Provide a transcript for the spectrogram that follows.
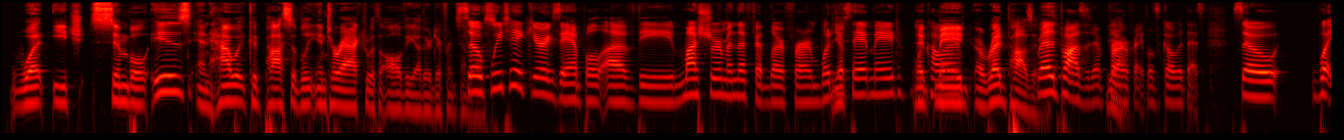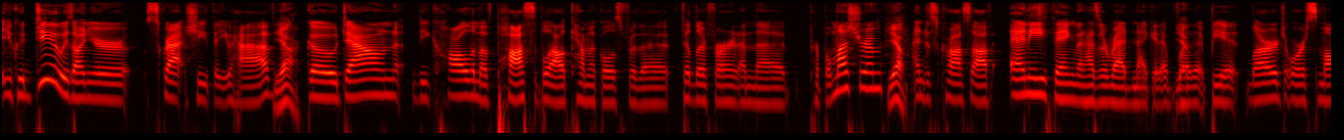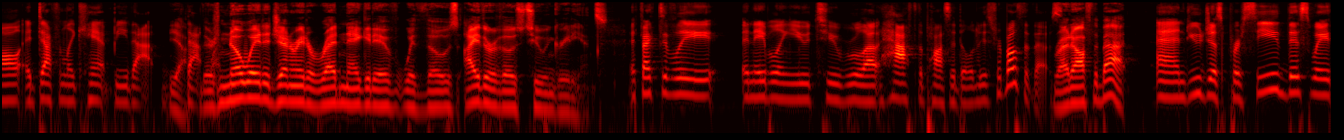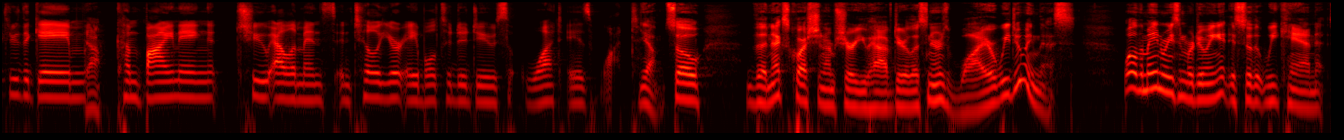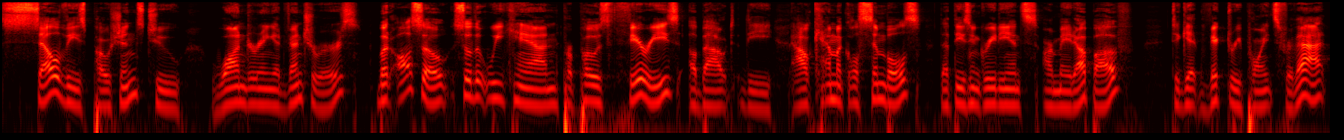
what each symbol is and how it could possibly interact with all the other different symbols. So if we take your example of the mushroom and the fiddler fern, what did Yep. you say it made? What it color? made a red positive. Red positive. Yeah. Perfect. Let's go with this. So what you could do is on your scratch sheet that you have, Yeah. go down the column of possible alchemicals for the fiddler fern and the purple mushroom, Yeah. and just cross off anything that has a red negative, Yep. whether it be it large or small. It definitely can't be that. yeah, that there's one. no way to generate a red negative with those either of those two ingredients. effectively enabling you to rule out half the possibilities for both of those. Right off the bat. and you just proceed this way through the game, Yeah. combining two elements until you're able to deduce what is what. Yeah. So the next question I'm sure you have, dear listeners, why are we doing this? Well, the main reason we're doing it is so that we can sell these potions to wandering adventurers, but also so that we can propose theories about the alchemical symbols that these ingredients are made up of to get victory points for that,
